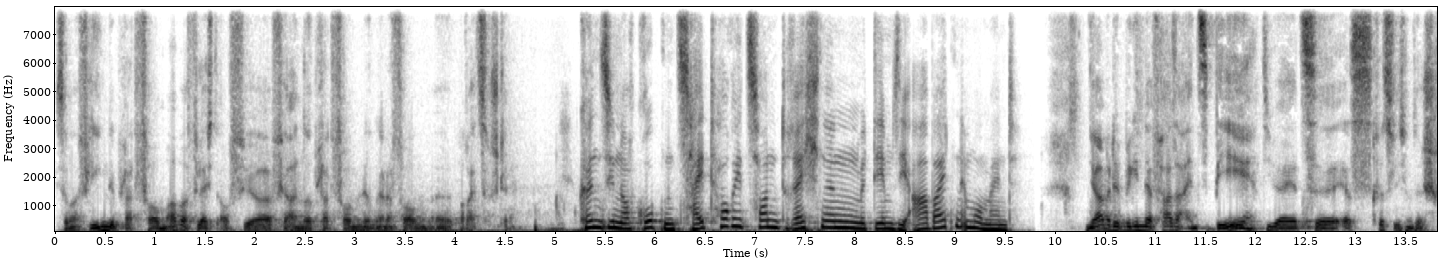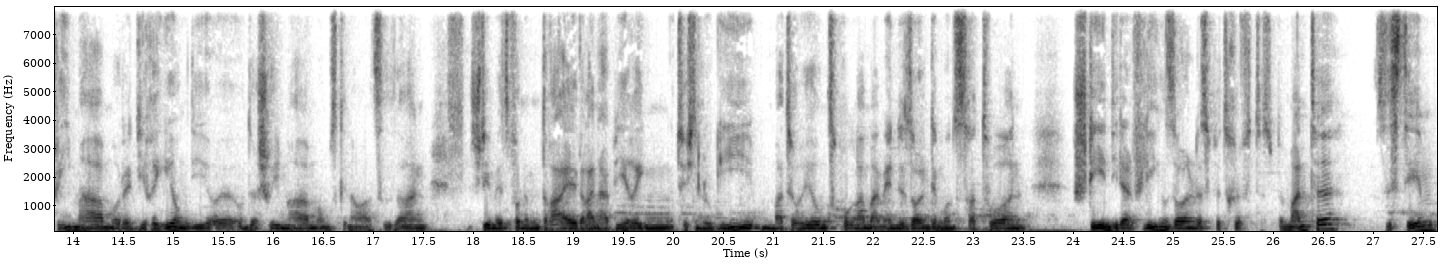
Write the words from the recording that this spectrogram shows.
ich sag mal, fliegende Plattformen, aber vielleicht auch für, für andere Plattformen in irgendeiner Form äh, bereitzustellen. Können Sie noch grob einen Zeithorizont rechnen, mit dem Sie arbeiten im Moment? Ja, mit dem Beginn der Phase 1b, die wir jetzt äh, erst kürzlich unterschrieben haben, oder die Regierung, die äh, unterschrieben haben, um es genauer zu sagen, stehen wir jetzt vor einem drei, dreieinhalbjährigen Technologie-Maturierungsprogramm. Am Ende sollen Demonstratoren stehen, die dann fliegen sollen. Das betrifft das bemannte System,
